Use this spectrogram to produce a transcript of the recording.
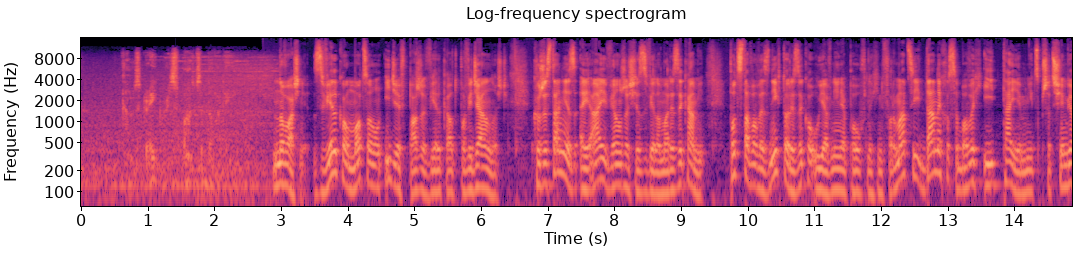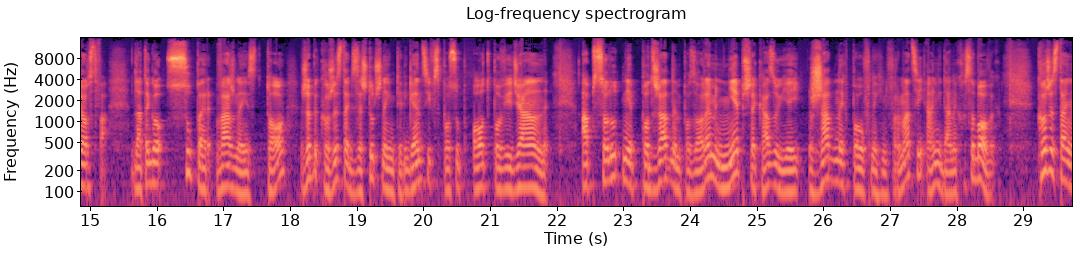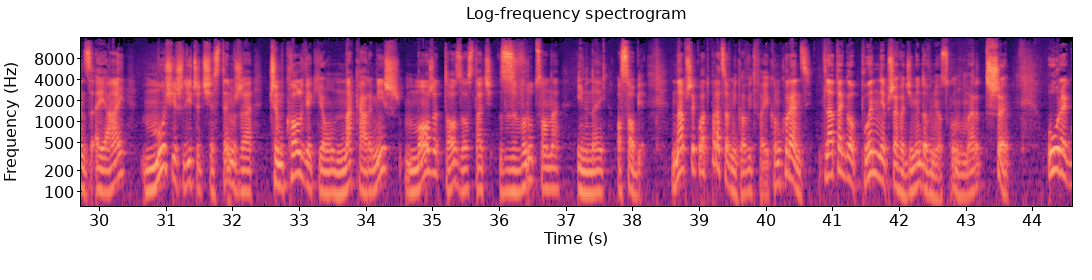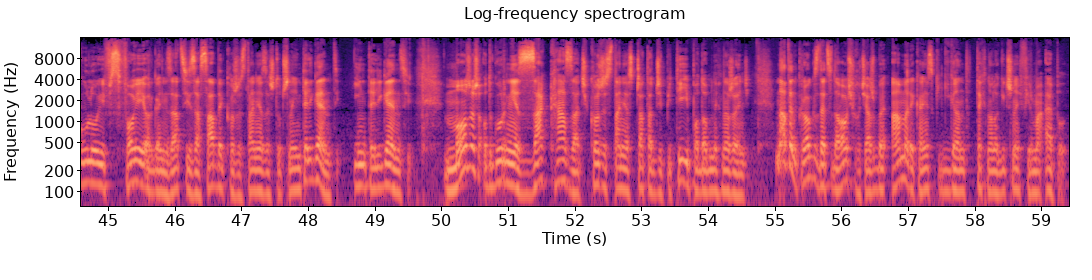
No właśnie, z wielką mocą idzie w parze wielka odpowiedzialność. Korzystanie z AI wiąże się z wieloma ryzykami. Podstawowe z nich to ryzyko ujawnienia poufnych informacji, danych osobowych i tajemnic przedsiębiorstwa. Dlatego super ważne jest to, żeby korzystać ze sztucznej inteligencji w sposób odpowiedzialny. Absolutnie pod żadnym pozorem nie przekazuj jej żadnych poufnych informacji ani danych osobowych korzystając z AI, musisz liczyć się z tym, że czymkolwiek ją nakarmisz, może to zostać zwrócone innej osobie, na przykład pracownikowi Twojej konkurencji. Dlatego płynnie przechodzimy do wniosku numer 3 ureguluj w swojej organizacji zasady korzystania ze sztucznej inteligencji. inteligencji. Możesz odgórnie zakazać korzystania z czata GPT i podobnych narzędzi. Na ten krok zdecydował się chociażby amerykański gigant technologiczny firma Apple.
